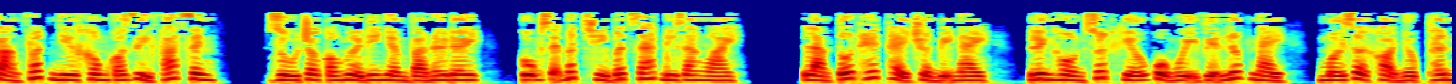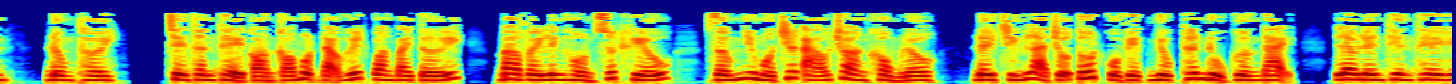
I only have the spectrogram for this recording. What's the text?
phảng phất như không có gì phát sinh. Dù cho có người đi nhầm vào nơi đây cũng sẽ bất trì bất giác đi ra ngoài. Làm tốt hết thảy chuẩn bị này, linh hồn xuất khiếu của ngụy viễn lúc này mới rời khỏi nhục thân, đồng thời, trên thân thể còn có một đạo huyết quang bay tới, bao vây linh hồn xuất khiếu, giống như một chiếc áo choàng khổng lồ. Đây chính là chỗ tốt của việc nhục thân đủ cường đại, leo lên thiên thê,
